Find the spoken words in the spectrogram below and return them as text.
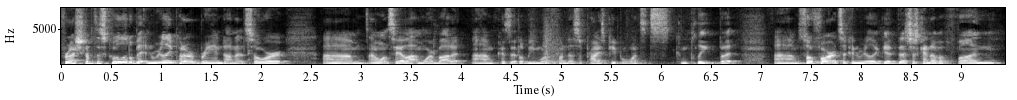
freshen up the school a little bit and really put our brand on it. So we're, um, I won't say a lot more about it because um, it'll be more fun to surprise people once it's complete. But um, so far, it's looking really good. That's just kind of a fun,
